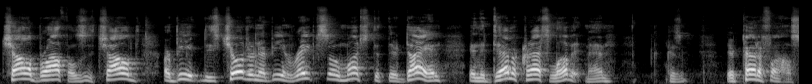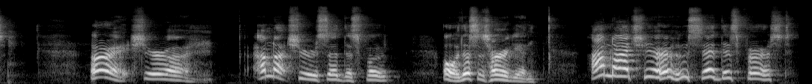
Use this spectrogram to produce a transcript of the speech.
child brothels. The child are being these children are being raped so much that they're dying, and the Democrats love it, man, because they're pedophiles. All right, sure. Uh, I'm not sure who said this. Fo- oh, this is her again. I'm not sure who said this first.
